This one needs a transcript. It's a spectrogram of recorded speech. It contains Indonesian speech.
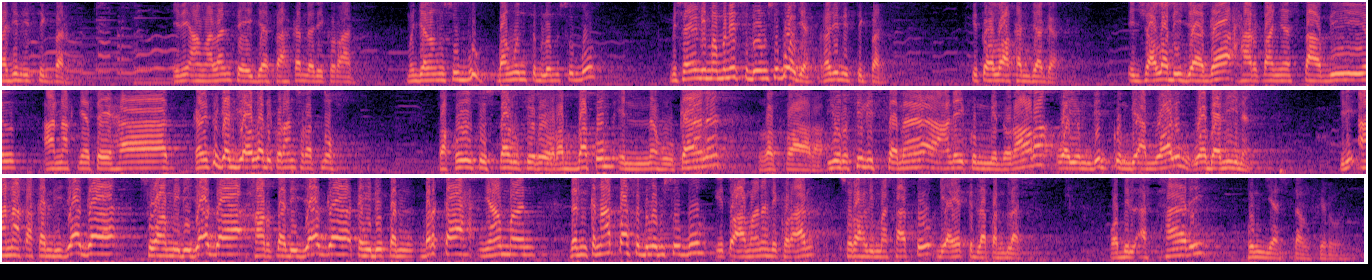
rajin istighfar. Ini amalan saya ijazahkan dari Quran. Menjelang subuh bangun sebelum subuh misalnya 5 menit sebelum subuh aja rajin istighfar. Itu Allah akan jaga. Insya Allah dijaga hartanya stabil anaknya sehat. Karena itu janji Allah di Quran surat Nuh. Fakultu astaghfiru rabbakum innahu kana ghaffara. Yursilis samaa 'alaikum midrara wa yumdidkum bi amwalin wa banina jadi anak akan dijaga, suami dijaga, harta dijaga, kehidupan berkah, nyaman. Dan kenapa sebelum subuh? Itu amanah di Quran surah 51 di ayat ke-18. Wabil ashari hum yastaghfirun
